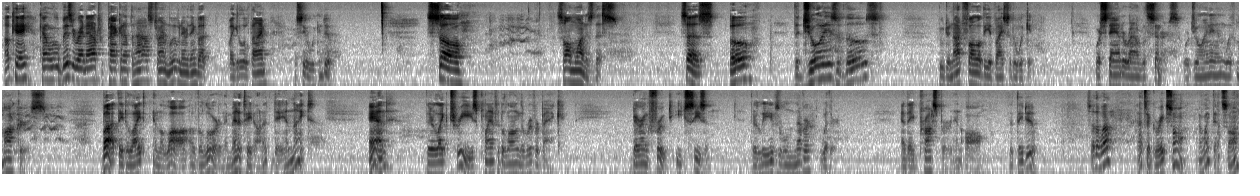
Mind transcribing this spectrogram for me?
okay, kind of a little busy right now, packing up the house, trying to move and everything, but if I get a little time, we'll see what we can do. So, Psalm 1 is this. It says, Oh, the joys of those who do not follow the advice of the wicked or stand around with sinners, or join in with mockers. But they delight in the law of the Lord, and they meditate on it day and night. And they're like trees planted along the riverbank, bearing fruit each season. Their leaves will never wither, and they prosper in all that they do. So, that, well, that's a great song. I like that song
